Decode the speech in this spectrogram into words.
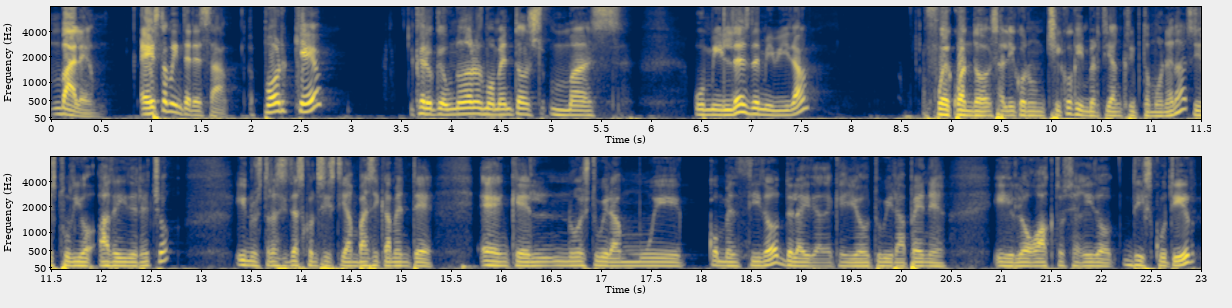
Vale, esto me interesa porque creo que uno de los momentos más humildes de mi vida fue cuando salí con un chico que invertía en criptomonedas y estudió AD y Derecho. Y nuestras citas consistían básicamente en que él no estuviera muy convencido de la idea de que yo tuviera pene y luego acto seguido discutir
